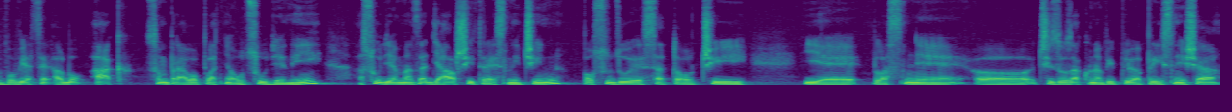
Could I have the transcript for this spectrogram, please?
vo viacej, alebo ak som právoplatne odsúdený a súdia ma za ďalší trestný čin. Posudzuje sa to, či je vlastne, e, či zo zákona vyplýva prísnejšia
